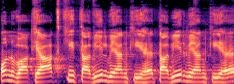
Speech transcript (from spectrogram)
ان واقعات کی تعویل بیان کی ہے، تعبیر بیان کی ہے۔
